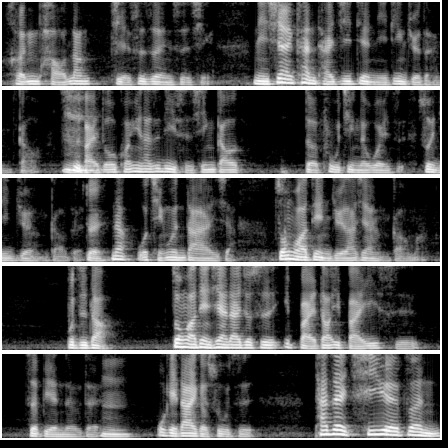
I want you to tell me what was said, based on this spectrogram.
很好让解释这件事情。你现在看台积电，你一定觉得很高，四百多块，因为它是历史新高的附近的位置，所以你觉得很高对。对，那我请问大家一下，中华电你觉得它现在很高吗？不知道，中华电现在大概就是一百到一百一十这边，对不对？嗯，我给大家一个数字，它在七月份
